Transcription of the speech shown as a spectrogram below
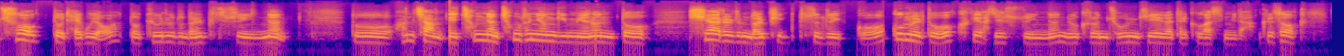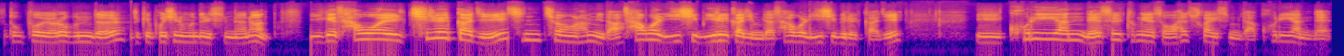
추억도 되고요. 또 교류도 넓힐 수 있는 또 한참 청년 청소년기면은 또 시야를 좀 넓힐 수도 있고 꿈을 또 크게 가질 수도 있는 그런 좋은 기회가 될 것 같습니다. 그래서 동포 여러분들 이렇게 보시는 분들 있으면은 이게 4월 7일까지 신청을 합니다. 4월 21일까지입니다. 4월 21일까지 이 코리안 넷을 통해서 할 수가 있습니다. 코리안 넷.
